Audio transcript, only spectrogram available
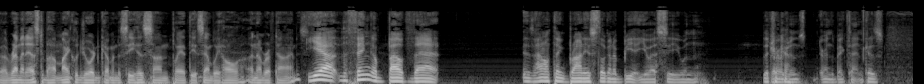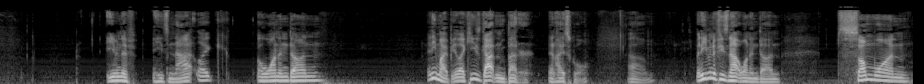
uh, reminisced about Michael Jordan coming to see his son play at the Assembly Hall a number of times. yeah, the thing about that is I don't think Bronny is still going to be at USC when the Okay. Trojans are in the Big Ten because even if he's not like a one and done, and he might be like he's gotten better in high school, um, but even if he's not one and done, someone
